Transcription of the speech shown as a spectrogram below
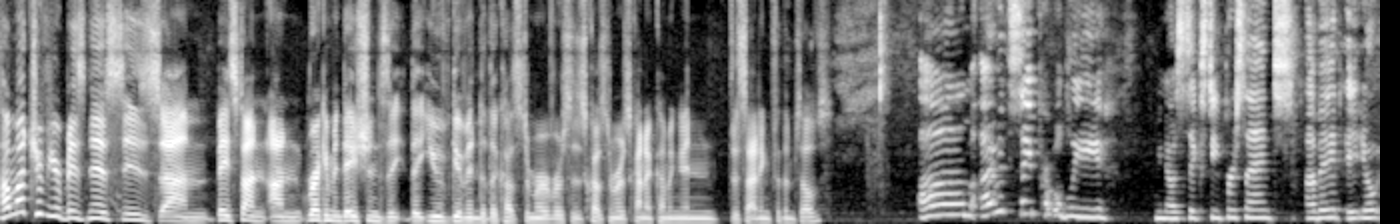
how much of your business is um, based on on recommendations that, that you've given to the customer versus customers kind of coming in deciding for themselves? Um, I would say probably you know 60% of it. it. you know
